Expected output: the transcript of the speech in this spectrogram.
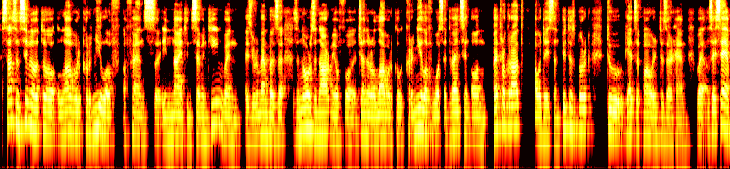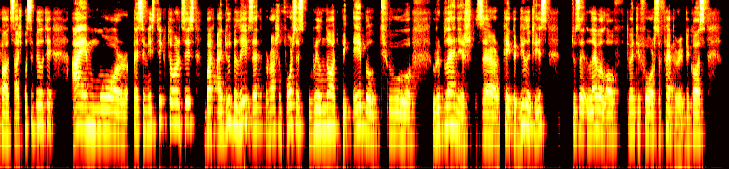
something similar to Lavr Kornilov offense in 1917, when, as you remember, the, the northern army of uh, General Lavr Kornilov was advancing on Petrograd, nowadays St. Petersburg, to get the power into their hand. Well, they say about such possibility. I am more pessimistic towards this, but I do believe that Russian forces will not be able to replenish their capabilities to the level of 24th of February because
